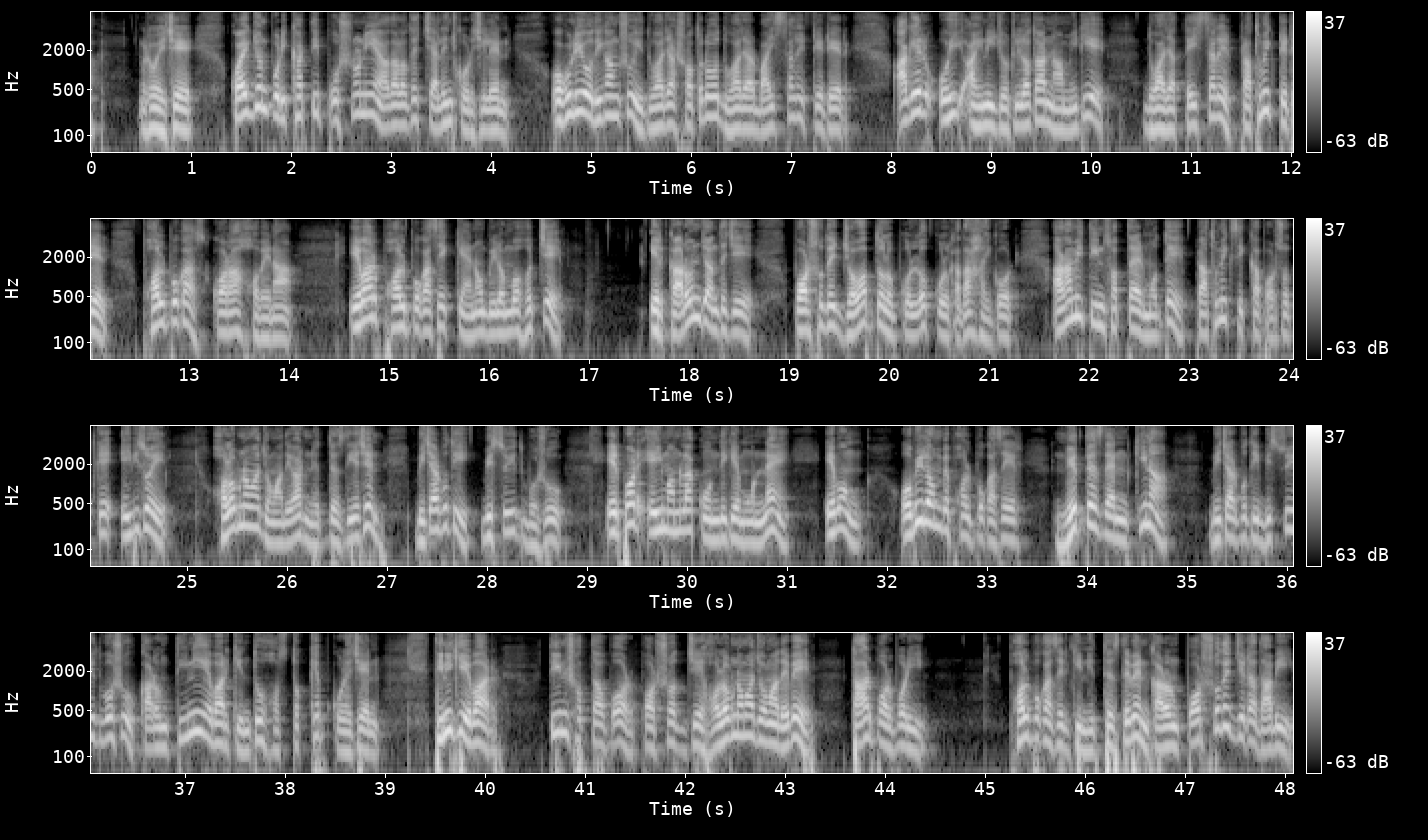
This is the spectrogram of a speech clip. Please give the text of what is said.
রয়েছে। কয়েকজন পরীক্ষার্থী প্রশ্ন নিয়ে আদালতে চ্যালেঞ্জ করেছিলেন। ওগুলি অধিকাংশই দু হাজার সতেরো দু হাজার বাইশ সালের টেটের। আগের ওই আইনি জটিলতা না মিটিয়ে দু হাজার তেইশ সালের প্রাথমিক টেটের ফল প্রকাশ করা হবে না। এবার ফল প্রকাশে কেন বিলম্ব হচ্ছে? এর কারণ জানতে চেয়ে পর্ষদের জবাব তলব করল কলকাতা হাইকোর্ট। আগামী তিন সপ্তাহের মধ্যে প্রাথমিক শিক্ষা পর্ষদকে এই বিষয়ে হলফনামা জমা দেওয়ার নির্দেশ দিয়েছেন বিচারপতি বিশ্বজিৎ বসু। এরপর এই মামলা কোন দিকে মন নেয় এবং অবিলম্বে ফল প্রকাশের নির্দেশ দেন কিনা বিচারপতি বিশ্বজিৎ বসু, কারণ তিনি এবার কিন্তু হস্তক্ষেপ করেছেন। তিনি কি এবার তিন সপ্তাহ পর পর্ষদ যে হলফনামা জমা দেবে, তার পরপরই ফল প্রকাশের কি নির্দেশ দেবেন? কারণ পর্ষদের যেটা দাবি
